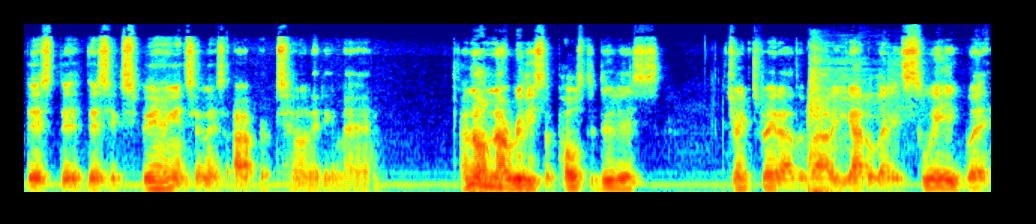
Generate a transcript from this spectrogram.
this, this, this experience and this opportunity, man. I know I'm not really supposed to do this, drink straight out of the bottle. You got to let it swig, but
